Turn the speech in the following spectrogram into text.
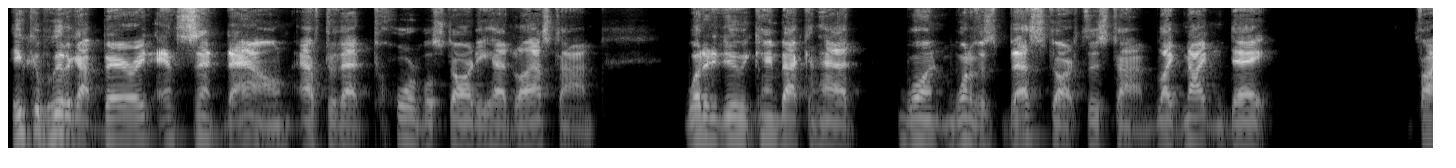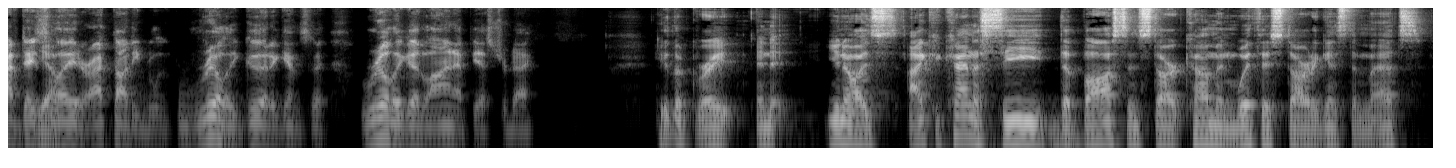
he completely got buried and sent down after that horrible start he had last time. What did he do? He came back and had one one of his best starts this time, like night and day. Five days Yeah. later, I thought he looked really good against a really good lineup yesterday. He looked great. And, it, you know, it's, I could kind of see the Boston start coming with his start against the Mets.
